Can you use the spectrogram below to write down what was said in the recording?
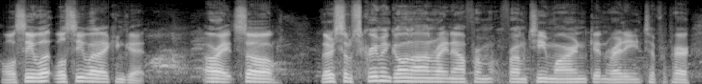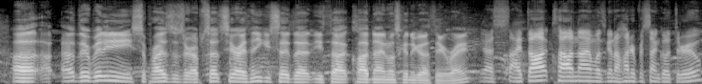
We'll see what we'll see what I can get. All right. So there's some screaming going on right now from from Team Marn getting ready to prepare. Uh, have there been any surprises or upsets here? I think you said that you thought Cloud9 was going to go through, right? Yes, I thought Cloud9 was gonna 100% go through,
